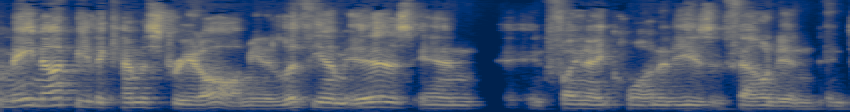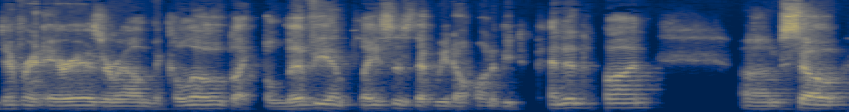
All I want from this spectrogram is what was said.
know, may not be the chemistry at all. I mean, lithium is in, in finite quantities and found in, in different areas around the globe, like Bolivia and places that we don't want to be dependent upon. Um, so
